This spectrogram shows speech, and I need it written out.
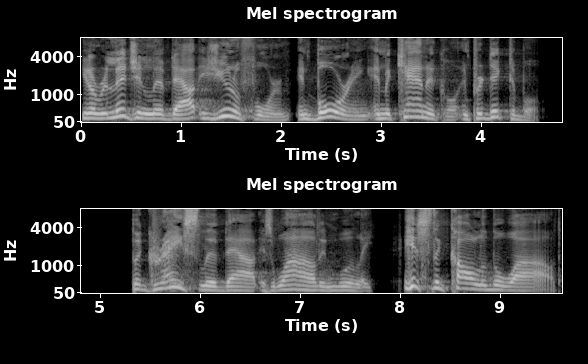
You know, religion lived out is uniform and boring and mechanical and predictable. But grace lived out is wild and woolly. It's the call of the wild.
